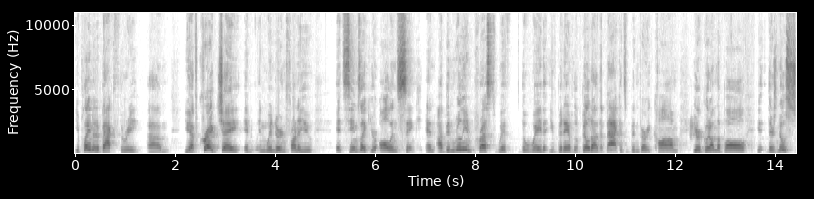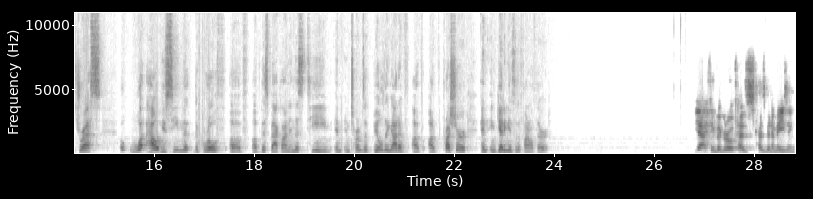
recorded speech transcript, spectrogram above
You're playing in a back three. Um, you have Craig, Che, and, and Wynder in front of you. It seems like you're all in sync, and I've been really impressed with the way that you've been able to build out of the back. It's been very calm. You're good on the ball. There's no stress. What, how have you seen the, the growth of, of this backline and this team in, in terms of building out of, of, of pressure and, and getting into the final third? Yeah, I think the growth has has been amazing.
